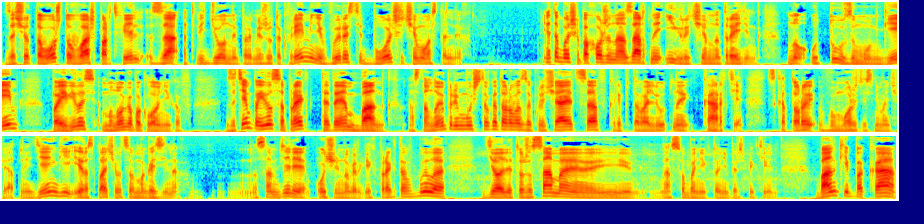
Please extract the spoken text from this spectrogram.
За счет того, что ваш портфель за отведенный промежуток времени вырастет больше, чем у остальных. Это больше похоже на азартные игры, чем на трейдинг, но у To The Moon Game появилось много поклонников. Затем появился проект TTM Bank, основное преимущество которого заключается в криптовалютной карте, с которой вы можете снимать фиатные деньги и расплачиваться в магазинах. На самом деле, очень много таких проектов было, делали то же самое, и особо никто не перспективен. Банки пока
